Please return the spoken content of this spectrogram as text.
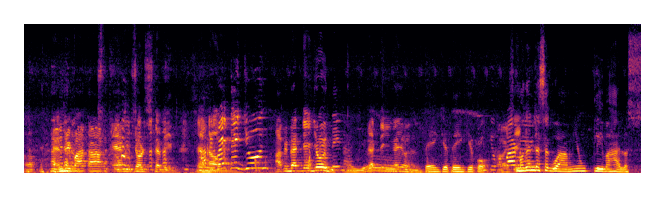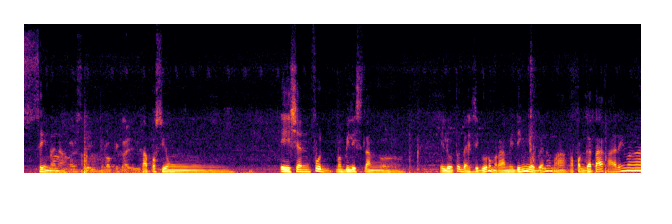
Henry Batak, and George David. Happy birthday, June! Happy birthday, June! ayun Birthday ngayon. thank you thank you po Thank you, ka-farmer. maganda sa Guam yung klima halos same ano Tropical. Tapos yung Asian food, mabilis lang iluto dahil siguro marami ding nyog, ano, mga kapag gata ka, ano yung mga,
